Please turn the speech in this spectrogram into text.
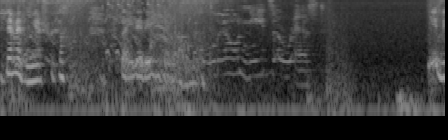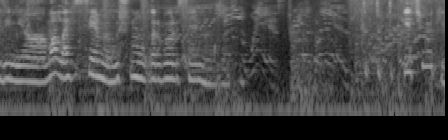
Gidemedim ya şuradan. Şuradan ileriye gidemedim ben. Ne bileyim ya. Vallahi hiç sevmiyorum. Şu modları böyle sevmiyorum zaten. Tık tık tık geçmiyor ki.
